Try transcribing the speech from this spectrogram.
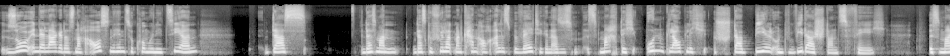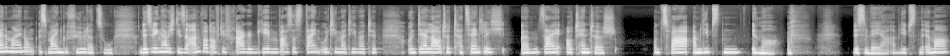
so in der Lage, das nach außen hin zu kommunizieren, dass, dass man das Gefühl hat, man kann auch alles bewältigen. Also es, es macht dich unglaublich stabil und widerstandsfähig. Ist meine Meinung, ist mein Gefühl dazu. Und deswegen habe ich diese Antwort auf die Frage gegeben, was ist dein ultimativer Tipp? Und der lautet tatsächlich, ähm, sei authentisch. Und zwar am liebsten immer. Wissen wir ja, am liebsten immer.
